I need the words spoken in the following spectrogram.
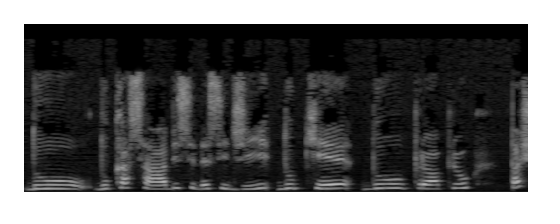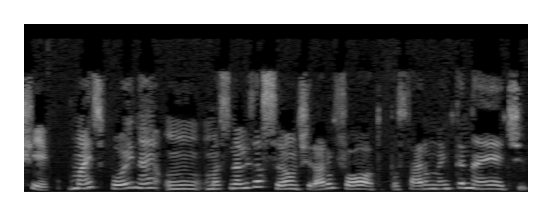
do, do Kassab se decidir do que do próprio Pacheco. Mas foi, né, um, uma sinalização, tiraram foto, postaram na internet.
